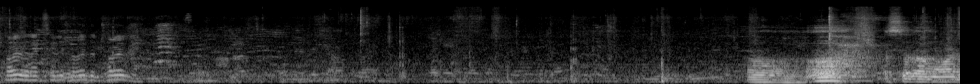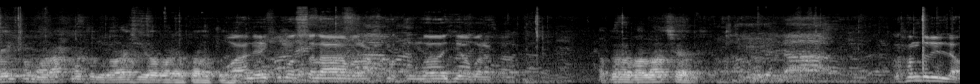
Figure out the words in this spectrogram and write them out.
সরাই দেন এক সাইডে সরাই দেন সরাই দেন السلام عليكم ورحمة الله وبركاته ওয়ালাইকুম আসসালাম রহমতুল্লাহি আপনারা ভালো আছেন আলহামদুলিল্লাহ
